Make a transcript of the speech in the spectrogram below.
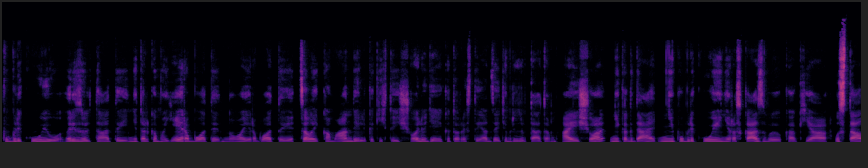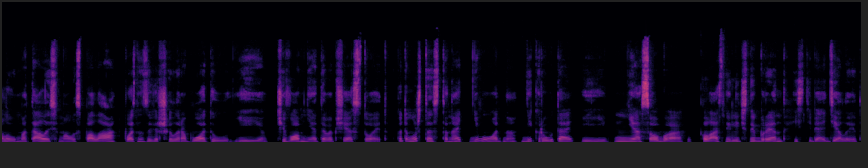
публикую результаты не только моей работы, но и работы целой команды или каких-то еще людей, которые стоят за этим результатом. А еще никогда не публикую и не рассказываю, как я устала, умоталась, мало спала, поздно завершила работу и чего мне это вообще стоит. Потому что стонать не модно, не круто и не особо классный личный бренд из тебя делает.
